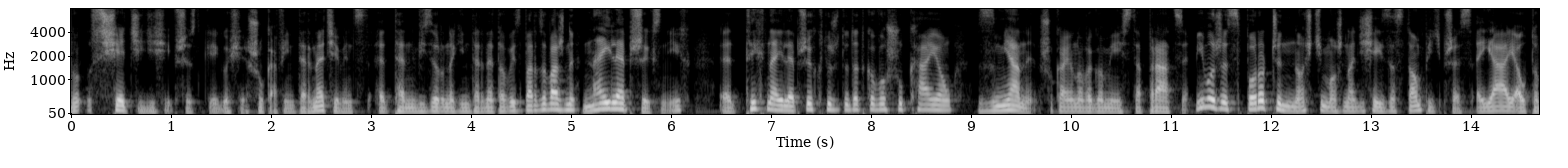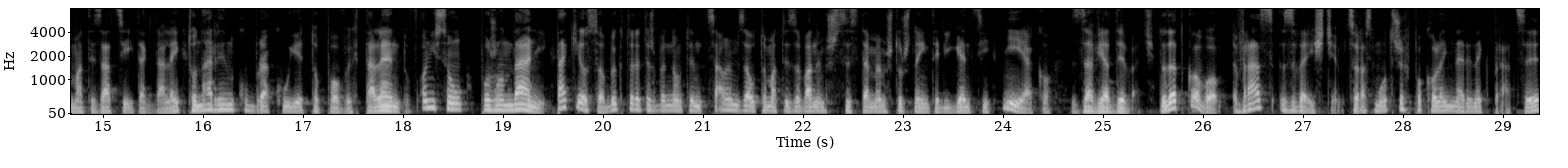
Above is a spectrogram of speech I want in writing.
no z sieci dzisiaj wszystkiego się szuka w internecie, więc e, ten wizerunek internetowy jest bardzo ważny, najlepszych z nich, e, tych najlepszych, którzy dodatkowo szukają zmiany, szukają nowego miejsca pracy. Mimo, że sporo czynności można dzisiaj zastąpić przez AI, automatyzację i tak dalej, to na rynku brakuje topowych talentów. Oni są pożądani. Takie osoby, które też będą tym całym zautomatyzowanym systemem sztucznej inteligencji niejako zawiadywać. Dodatkowo, wraz z wejściem coraz młodszych pokoleń na rynek pracy,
